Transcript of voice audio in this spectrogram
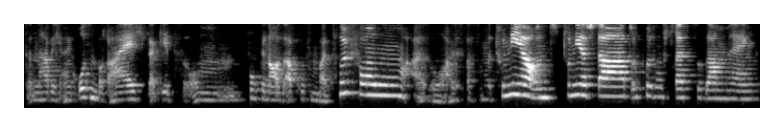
Dann habe ich einen großen Bereich, da geht es um punktgenaues Abrufen bei Prüfungen, also alles, was so mit Turnier und Turnierstart und Prüfungsstress zusammenhängt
